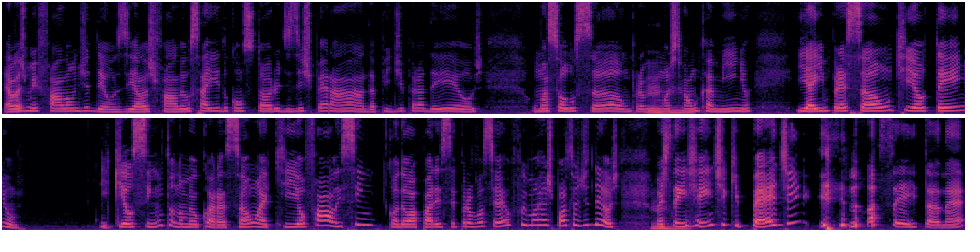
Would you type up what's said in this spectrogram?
Elas me falam de Deus e elas falam: eu saí do consultório desesperada, pedi para Deus uma solução, para me uhum. mostrar um caminho. E a impressão que eu tenho e que eu sinto no meu coração é que eu falo, e sim, quando eu apareci para você, eu fui uma resposta de Deus. Uhum. Mas tem uhum. gente que pede e não aceita, né?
